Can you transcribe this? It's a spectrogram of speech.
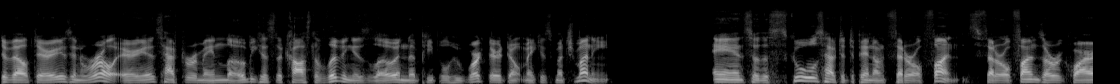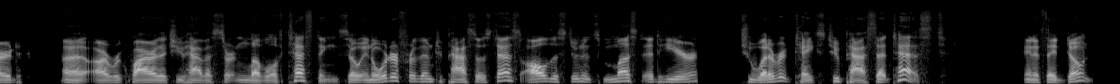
developed areas and rural areas have to remain low because the cost of living is low and the people who work there don't make as much money and so the schools have to depend on federal funds federal funds are required uh, are require that you have a certain level of testing so in order for them to pass those tests all the students must adhere to whatever it takes to pass that test and if they don't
